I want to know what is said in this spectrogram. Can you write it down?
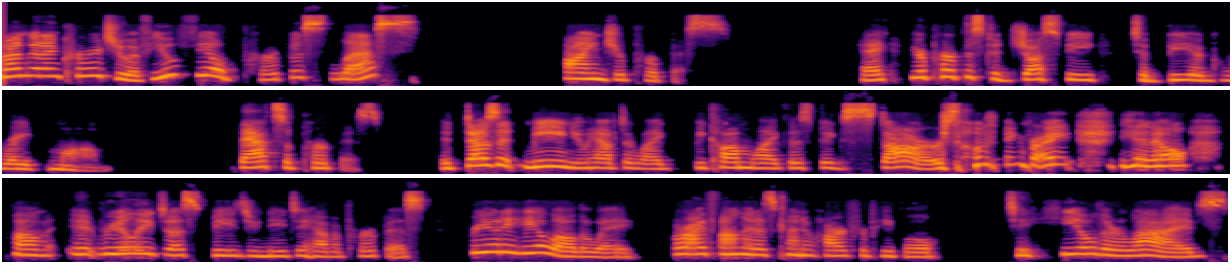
And I'm going to encourage you if you feel purposeless, find your purpose. Okay. Your purpose could just be to be a great mom. That's a purpose. It doesn't mean you have to like become like this big star or something, right? You know, um, it really just means you need to have a purpose for you to heal all the way. Or I found that it's kind of hard for people to heal their lives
